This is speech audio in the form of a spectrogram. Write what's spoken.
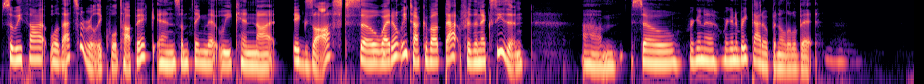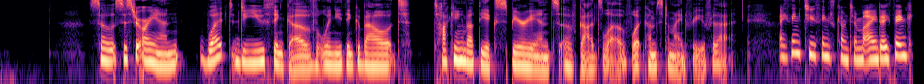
So we thought, well, that's a really cool topic and something that we cannot exhaust. So why don't we talk about that for the next season? Um, so we're gonna we're gonna break that open a little bit. So, Sister Orianne, what do you think of when you think about talking about the experience of God's love. What comes to mind for you for that? I think two things come to mind. I think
